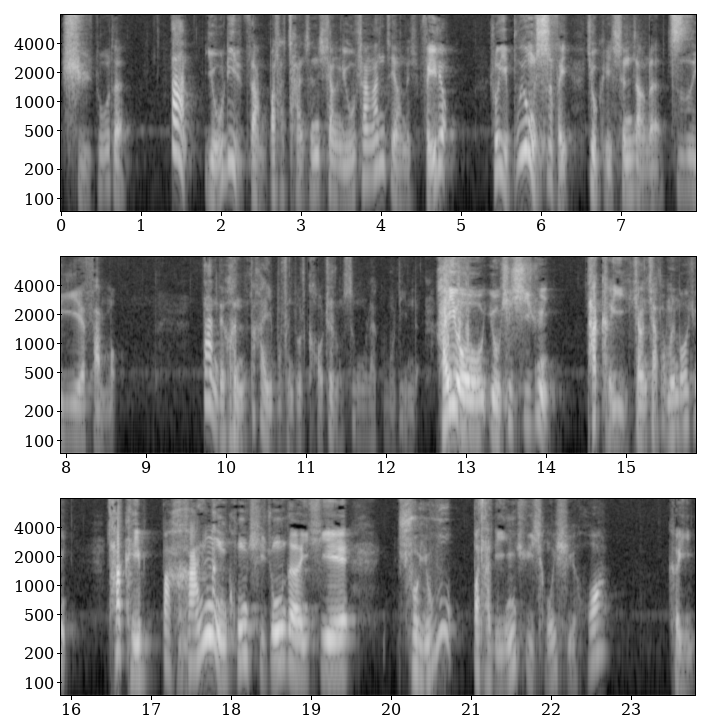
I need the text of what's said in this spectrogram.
许多的氮游离的氮，把它产生像硫酸铵这样的肥料，所以不用施肥就可以生长的枝叶繁茂。氮的很大一部分都是靠这种生物来固定的。还有有些细菌，它可以像甲状胞菌，它可以把寒冷空气中的一些水雾把它凝聚成为雪花，可以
